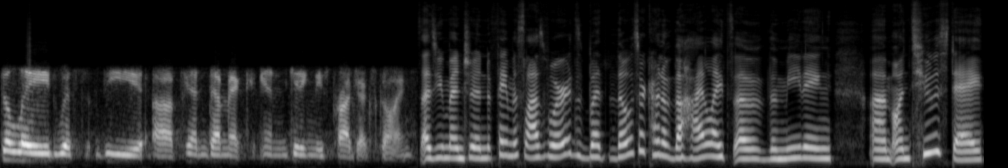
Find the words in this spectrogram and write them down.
delayed with the uh, pandemic in getting these projects going. As you mentioned, famous last words, but those are kind of the highlights of the meeting um, on Tuesday.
